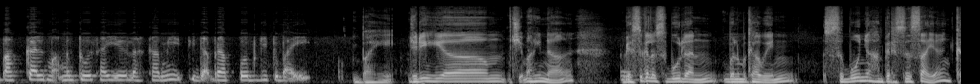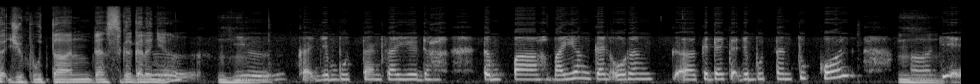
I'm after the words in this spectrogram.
bakal mak mentua saya lah. Kami tidak berapa begitu baik. Baik. Jadi um, Cik Marina, biasa kalau sebulan belum berkahwin, semuanya hampir selesai ya, kad jemputan dan segala-galanya. Mm-hmm. Ya, kad jemputan saya dah tempah. Bayangkan orang uh, kedai kad jemputan tu call. Mm-hmm. Uh, cik,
